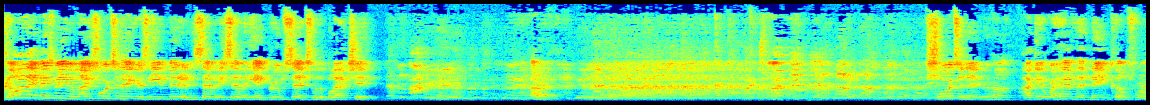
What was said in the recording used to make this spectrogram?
The only thing that makes me even like Schwarzenegger is he admitted in 77 he had group sex with a black chick. Alright. Alright. Schwarzenegger, huh? I get where half that name comes from.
